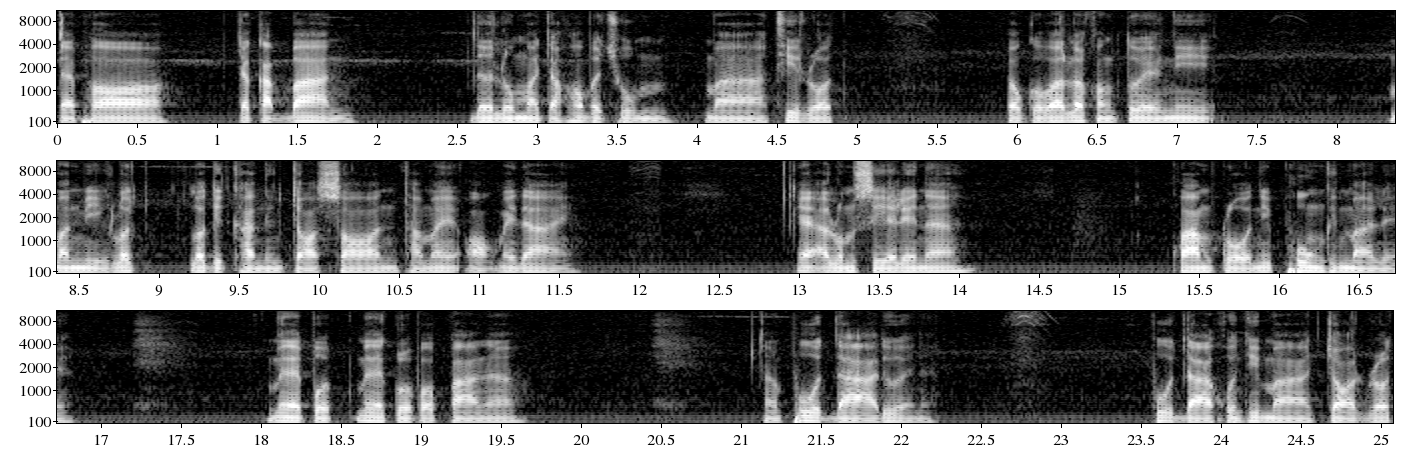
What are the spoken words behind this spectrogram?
แต่พอจะกลับบ้าน เดินลงมาจากห้องประชุมมาที่รถปรากฏว่ารถของตัวเองนี่ มันมีรถรถอีกคันหนึ่งจอดซ้อนทำให้ออกไม่ได้แกอารมณ์เสียเลยนะ ความโกรธนี่พุ่งขึ้นมาเลย ไม่ได้ปวดไม่ได้โกรธเปล่าๆนะพูดด่าด้วยนะ พูดด่าคนที่มาจอดรถ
